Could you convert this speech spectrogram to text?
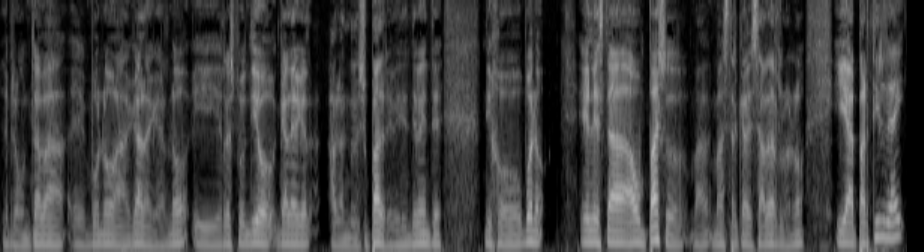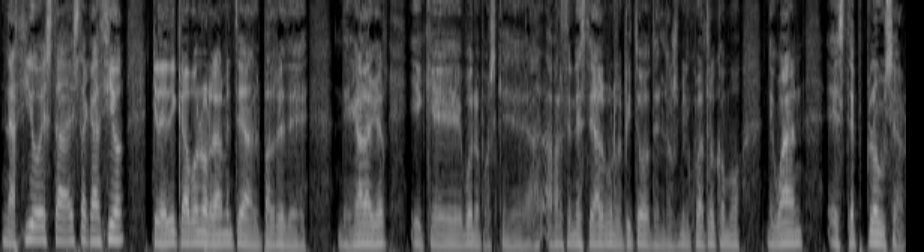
le preguntaba Bono a Gallagher, ¿no? Y respondió Gallagher, hablando de su padre, evidentemente, dijo, bueno, él está a un paso más cerca de saberlo, ¿no? Y a partir de ahí nació esta, esta canción que le dedica Bono realmente al padre de, de Gallagher y que, bueno, pues que aparece en este álbum, repito, del 2004 como The One Step Closer,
